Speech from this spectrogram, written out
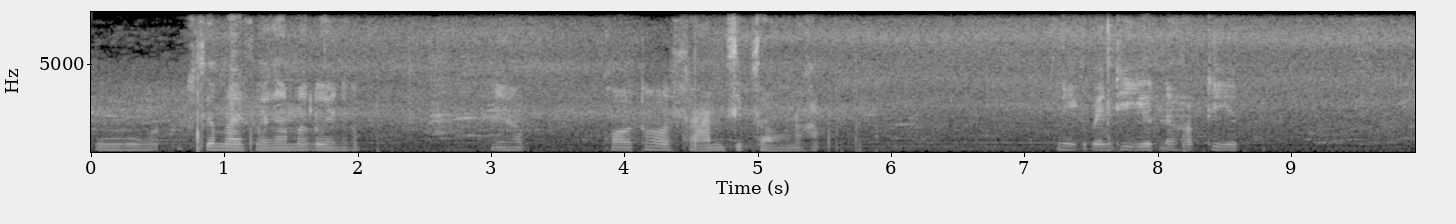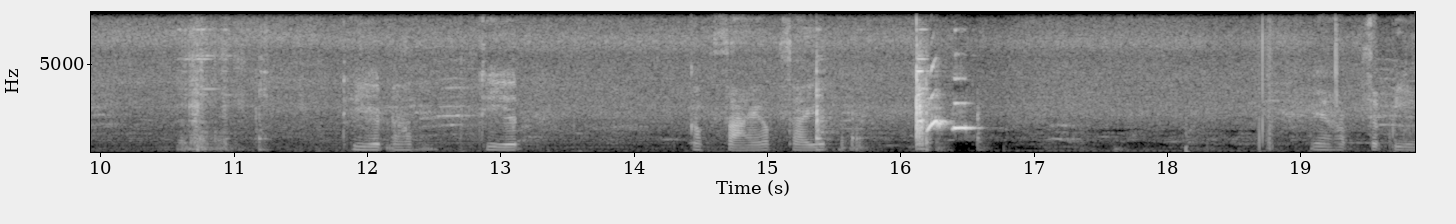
โอ้โหเสื่อมลายสวยงามมากเลยนะครับ นี่ครับ คอท่อสามสิบสองนะครับ นี่ก็เป็นที่ยึดนะครับ ที่ยึด ที่ยึดนะครับ ที่ยึด กับสายครับสายยึด เนี่ยครับสปริง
